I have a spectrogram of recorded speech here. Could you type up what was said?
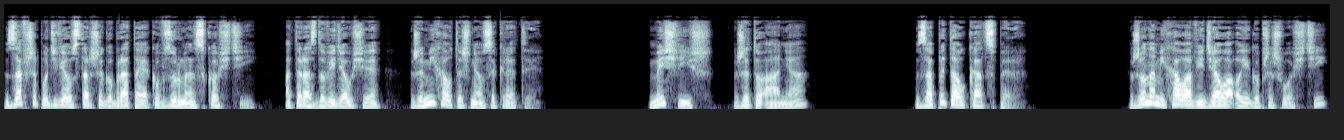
zawsze podziwiał starszego brata jako wzór męskości, a teraz dowiedział się, że Michał też miał sekrety. Myślisz, że to Ania? Zapytał Kacper. Żona Michała wiedziała o jego przeszłości?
